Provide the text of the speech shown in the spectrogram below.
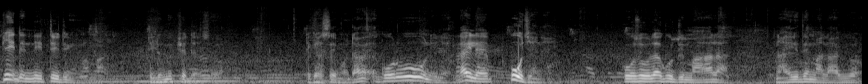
ပြည့်တဲ့နေ့တိတ်တိတ်မှာမှဒီလိုမျိုးဖြစ်တယ်ဆိုတော့တကယ်စိတ်မဒါပေမဲ့အကိုတို့အနေနဲ့လိုက်လဲပို့ကျင်တယ်ကိုဆိုလည်းအခုဒီမှာဟာလာနိုင်ရေးတဲ့မှာလာပြီးတော့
